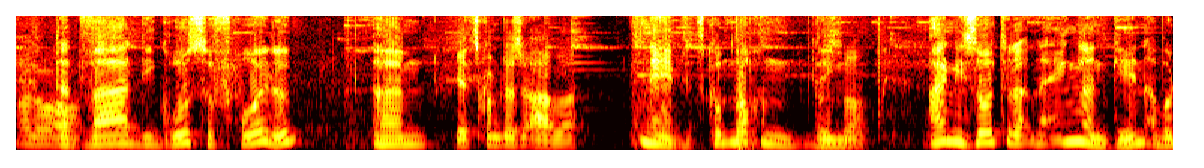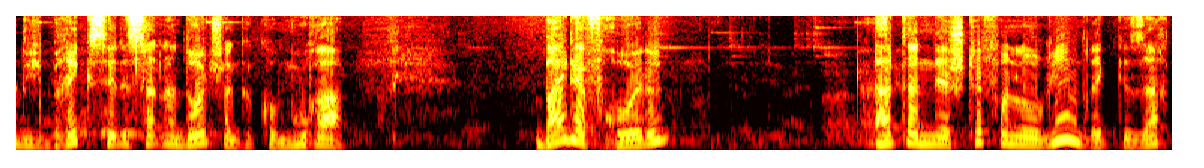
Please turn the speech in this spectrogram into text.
Hallo. Das war die große Freude. Ähm, Jetzt kommt das Aber. Nee, jetzt kommt noch ein Ding. so. Eigentlich sollte das nach England gehen, aber durch Brexit ist das nach Deutschland gekommen. Hurra! Bei der Freude hat dann der Stefan Lorin direkt gesagt,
